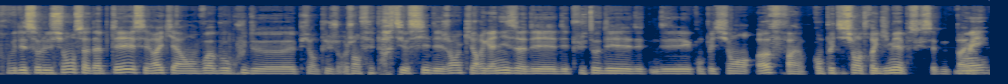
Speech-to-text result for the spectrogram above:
trouver des solutions, s'adapter. C'est vrai qu'on voit beaucoup de. Et puis en plus, j'en fais partie aussi des gens qui organisent des, des plutôt des, des, compétitions off, enfin, compétitions entre guillemets, parce que c'est pas oui.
